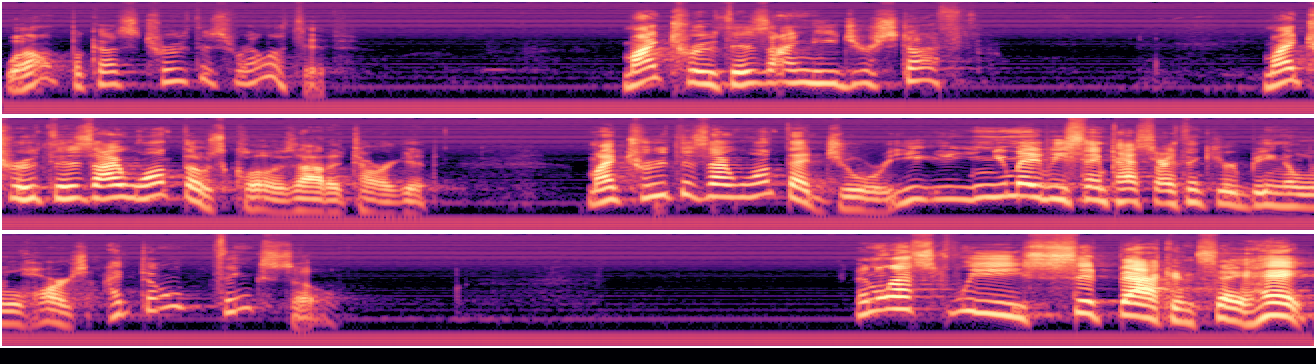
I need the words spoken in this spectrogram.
Well, because truth is relative. My truth is, I need your stuff. My truth is, I want those clothes out of Target. My truth is, I want that jewelry. You, you, may be saying, Pastor, I think you're being a little harsh. I don't think so. Unless we sit back and say, hey,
